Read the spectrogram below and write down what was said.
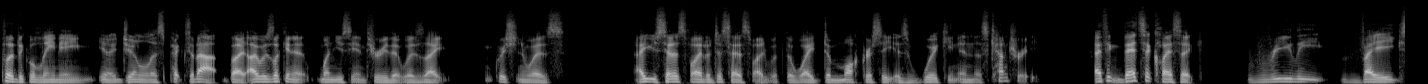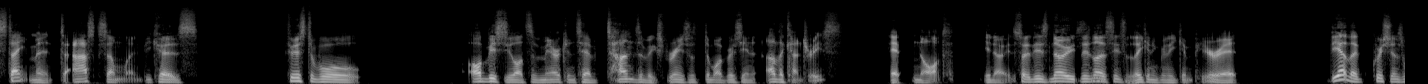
political leaning, you know, journalist picks it up. But I was looking at one you sent through that was like, question was, are you satisfied or dissatisfied with the way democracy is working in this country? I think that's a classic, really vague statement to ask someone because, first of all, obviously lots of Americans have tons of experience with democracy in other countries. if not, you know, so there's no there's no mm-hmm. sense that they can really compare it. The other question is,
